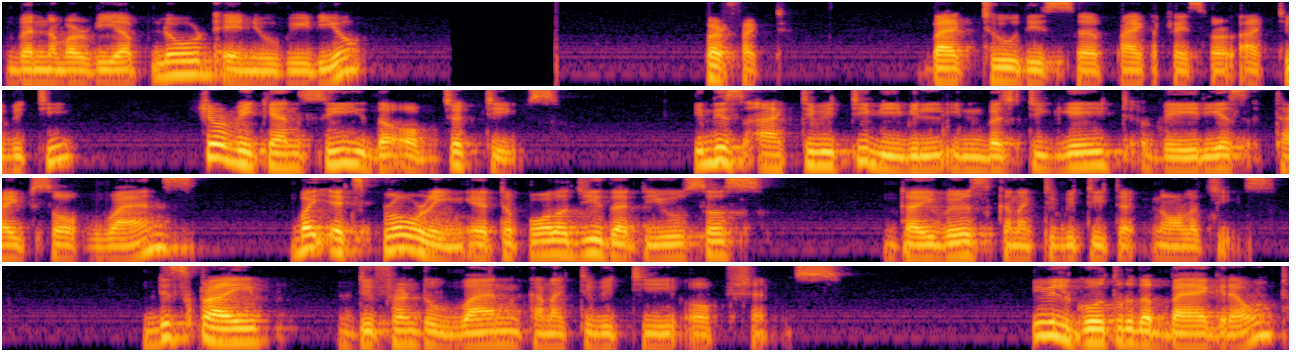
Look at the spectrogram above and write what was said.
whenever we upload a new video. Perfect. Back to this uh, packet tracer activity. Here we can see the objectives. In this activity we will investigate various types of WANs by exploring a topology that uses diverse connectivity technologies. Describe different WAN connectivity options. We will go through the background.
